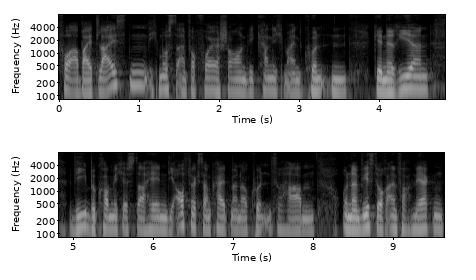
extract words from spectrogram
Vorarbeit leisten. Ich musste einfach vorher schauen, wie kann ich meinen Kunden generieren, wie bekomme ich es dahin, die Aufmerksamkeit meiner Kunden zu haben. Und dann wirst du auch einfach merken,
